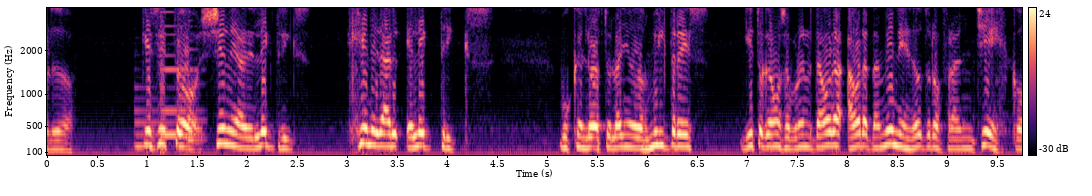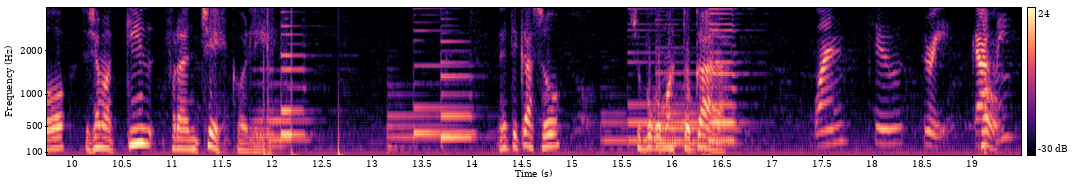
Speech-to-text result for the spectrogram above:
Boludo. ¿Qué es esto? General Electrics. General Electrics. Búsquenlo, esto es el año 2003. Y esto que vamos a poner ahora, ahora también es de otro Francesco. Se llama Kid Francescoli. En este caso, es un poco más tocada. One, two, three. Got Oh. me?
